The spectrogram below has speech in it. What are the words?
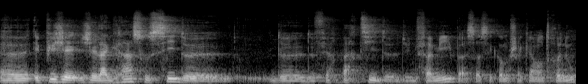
Et puis j'ai la grâce aussi de, de, faire partie d'une famille, bah, ça c'est comme chacun d'entre nous.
